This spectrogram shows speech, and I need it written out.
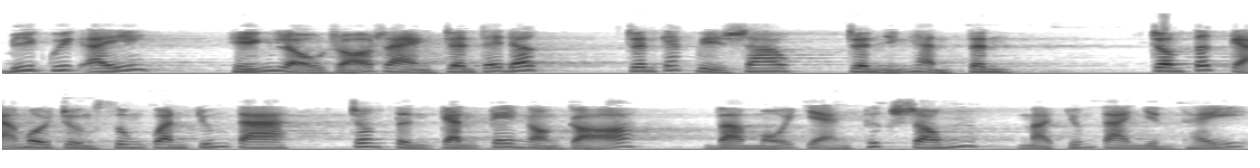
Bí quyết ấy hiển lộ rõ ràng trên trái đất, trên các vì sao, trên những hành tinh. Trong tất cả môi trường xung quanh chúng ta, trong từng cành cây ngọn cỏ và mỗi dạng thức sống mà chúng ta nhìn thấy.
